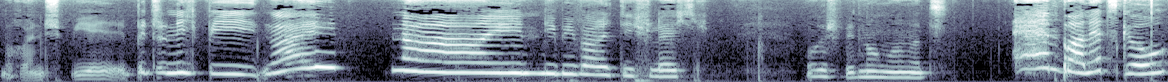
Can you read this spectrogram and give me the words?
Noch ein Spiel. Bitte nicht B. Nein. Nein, die B war richtig schlecht. Oder spielt nochmal mit. Amber, let's go.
